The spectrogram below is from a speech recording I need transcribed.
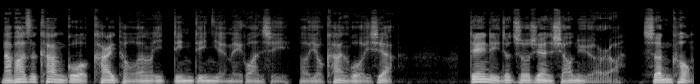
哪怕是看过开头那么一丁丁也没关系，呃，有看过一下，电影里就出现小女儿啊，声控，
